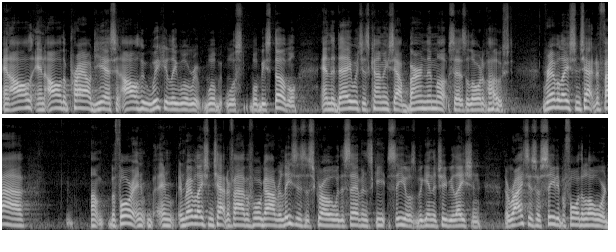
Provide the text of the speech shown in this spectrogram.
and all, and all the proud, yes, and all who wickedly will, will, will, will be stubble. And the day which is coming shall burn them up, says the Lord of hosts. Revelation chapter 5 um, before in, in, in, Revelation chapter 5, before God releases the scroll with the seven seals begin the tribulation, the righteous are seated before the Lord.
